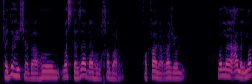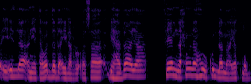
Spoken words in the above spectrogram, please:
فدهش باهوم واستزاده الخبر فقال الرجل وما على المرء إلا أن يتودد إلى الرؤساء بهدايا فيمنحونه كل ما يطلب.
